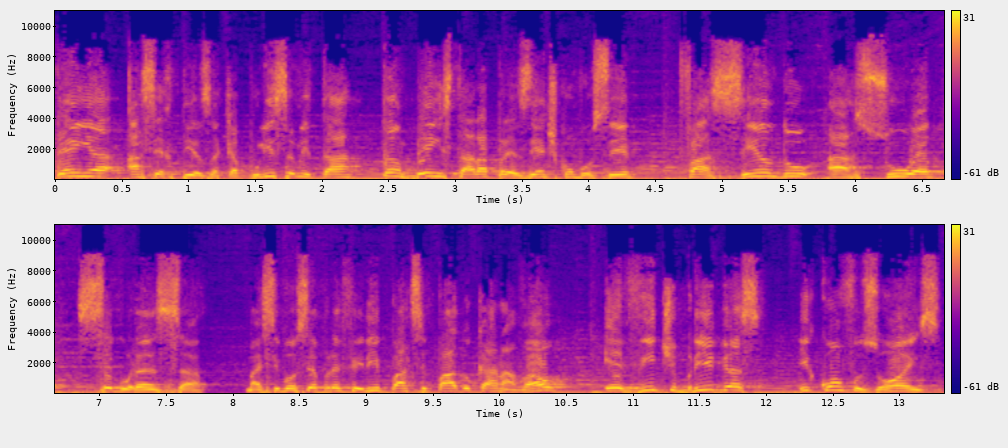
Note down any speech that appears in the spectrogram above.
Tenha a certeza que a Polícia Militar também estará presente com você, fazendo a sua segurança. Mas se você preferir participar do carnaval, evite brigas e confusões,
